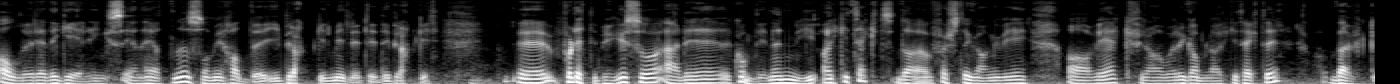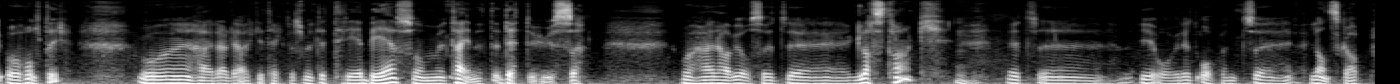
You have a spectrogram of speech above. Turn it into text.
alle redigeringsenhetene som vi hadde i brakker, midlertidige brakker. Eh, For dette bygget så er det kommet inn en ny arkitekt. Da første gang vi avvek fra våre gamle arkitekter, Bauk og Holter. Og her er det arkitekter som heter 3B, som tegnet dette huset. Og her har vi også et eh, glasstak et, eh, i over et åpent eh, landskap.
